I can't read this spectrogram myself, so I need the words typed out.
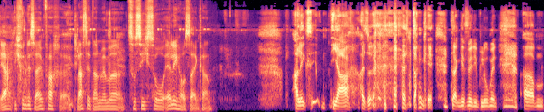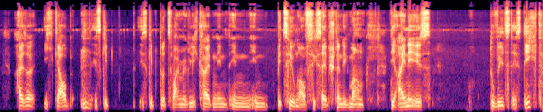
ja, ich finde es einfach äh, klasse dann, wenn man zu sich so ehrlich aus sein kann. Alex, ja, also danke, danke für die Blumen. Ähm, also ich glaube, es gibt es gibt nur zwei Möglichkeiten in, in, in Beziehung auf sich selbstständig machen. Die eine ist, du willst es dicht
